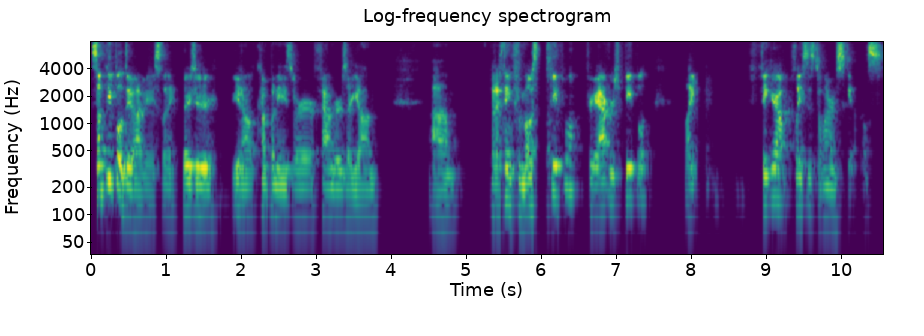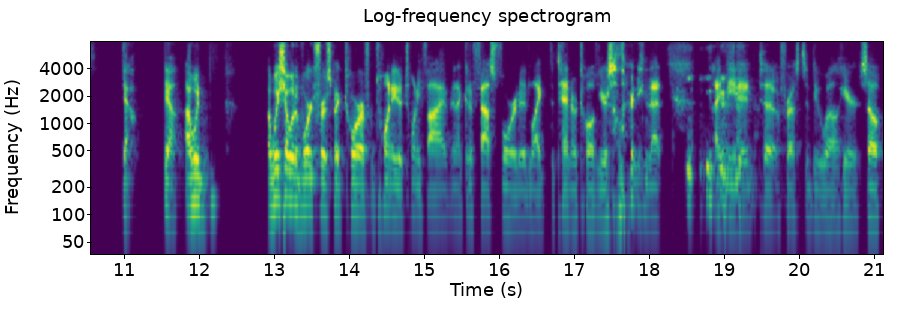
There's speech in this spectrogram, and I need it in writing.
some people do, obviously, there's your, you know, companies where founders are young. Um, but I think for most people, for your average people, like figure out places to learn skills. Yeah. Yeah. I would, I wish I would have worked for Spectora from 20 to 25 and I could have fast forwarded like the 10 or 12 years of learning that I needed to, for us to do well here. So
